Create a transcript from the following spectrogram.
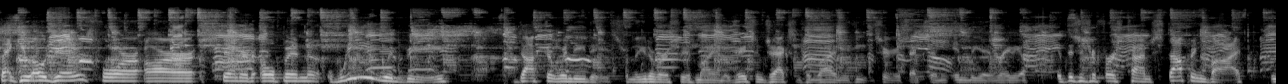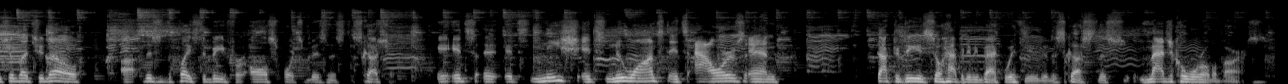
Thank you, OJs, for our standard open. We would be Dr. Windy Dees from the University of Miami, Jason Jackson from Miami Heat, Sirius XM NBA Radio. If this is your first time stopping by, we should let you know uh, this is the place to be for all sports business discussion. It's it's niche, it's nuanced, it's ours, and Dr. D is so happy to be back with you to discuss this magical world of ours.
